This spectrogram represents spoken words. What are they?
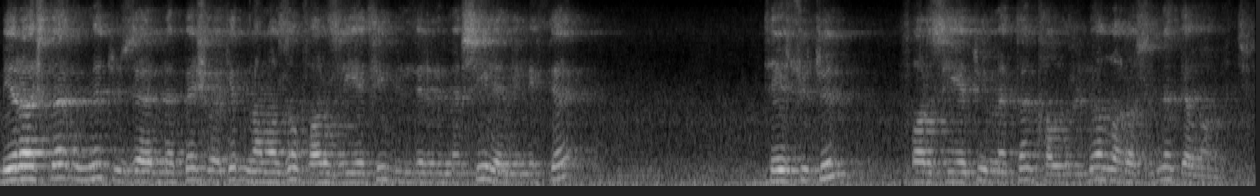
Miraç'ta ümmet üzerine beş vakit namazın farziyeti bildirilmesiyle birlikte teheccüdün farziyeti ümmetten kaldırılıyor. Allah Resulüne devam ediyor.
